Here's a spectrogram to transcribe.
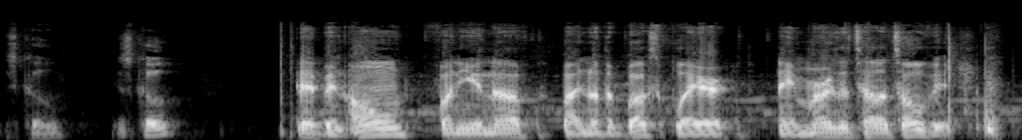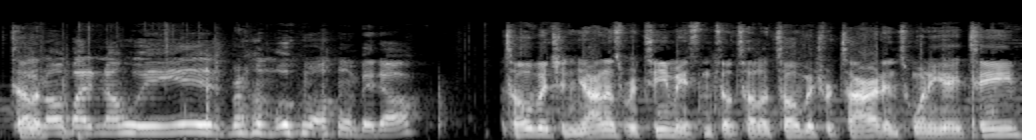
It's cool. It's cool. It had been owned, funny enough, by another Bucks player named Mirza Teletovic. Don't nobody know who he is, bro. Move on, big dog. Teletovic and Giannis were teammates until Teletovic retired in 2018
